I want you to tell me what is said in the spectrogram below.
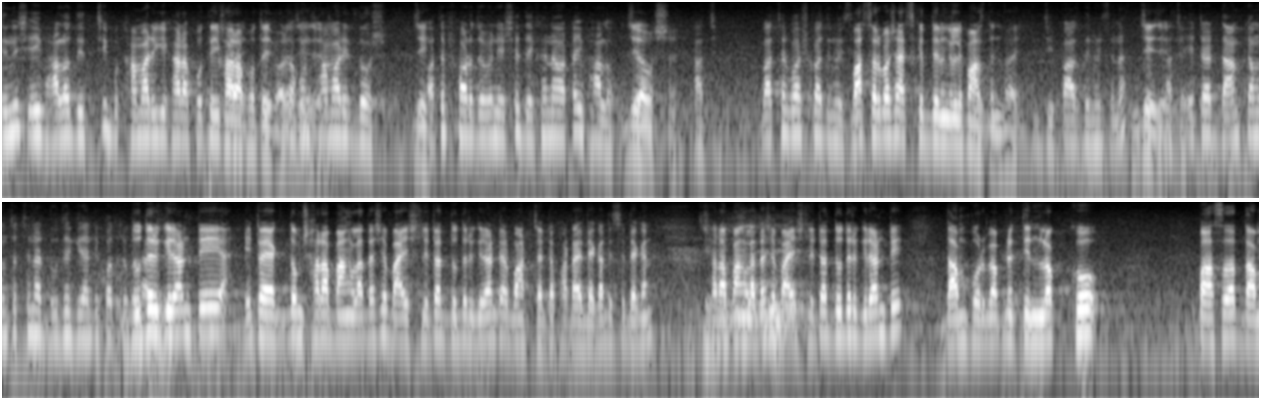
জিনিস এই ভালো দিচ্ছি খামারি গিয়ে খারাপ হতেই পারে। খারাপ হতেই পারে জি তখন জি। খামারির দোষ। অতএব সরজমিনে এসে দেখে নেওয়াটাই ভালো। জি অবশ্যই। আচ্ছা বাচ্চার বয়স কয়দিন হয়েছে? বাচ্চার বয়স আজকের দিন গেলে পাঁচ দিন ভাই। জি পাঁচ দিন হয়েছে না? জি জি আচ্ছা এটার দাম কেমন চাচ্ছে না দুধের গ্যারান্টি কত দুধের? গ্যারান্টি এটা একদম সারা বাংলাদেশে বাইশ লিটার দুধের গ্যারান্টি আর বাচ্চাটা ফাটায় দেখা দিচ্ছে দেখেন। সারা বাংলাদেশে বাইশ লিটার দুধের গ্যারান্টি দাম পড়বে আপনার তিন লক্ষ পাঁচ হাজার দাম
